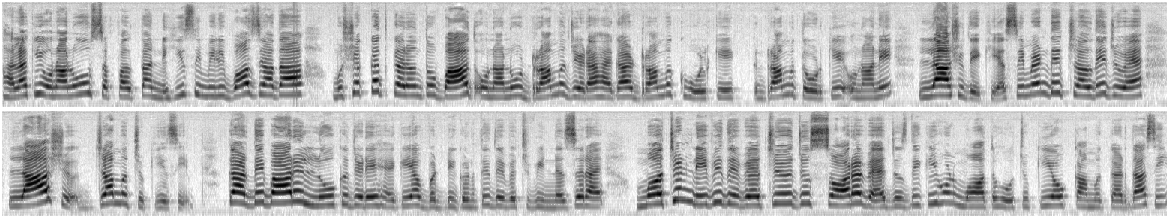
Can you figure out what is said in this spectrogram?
ਹਾਲਾਂਕਿ ਉਹਨਾਂ ਨੂੰ ਸਫਲਤਾ ਨਹੀਂ ਸੀ ਮਿਲੀ ਬਹੁਤ ਜ਼ਿਆਦਾ ਮੁਸ਼ਕਲ ਕਰਨ ਤੋਂ ਬਾਅਦ ਉਹਨਾਂ ਨੂੰ ਡਰਮ ਜਿਹੜਾ ਹੈਗਾ ਡਰਮ ਖੋਲ ਕੇ ਡਰਮ ਤੋੜ ਕੇ ਉਹਨਾਂ ਨੇ লাশ ਦੇਖੀ ਹੈ ਸੀਮੈਂਟ ਦੇ ਚਲਦੇ ਜੋ ਹੈ লাশ ਜੰਮ ਚੁੱਕੀ ਸੀ ਘਰ ਦੇ ਬਾਹਰ ਲੋਕ ਜਿਹੜੇ ਹੈਗੇ ਆ ਵੱਡੀ ਗਿਣਤੀ ਦੇ ਵਿੱਚ ਵੀ ਨਜ਼ਰ ਆਏ ਮਰਚੈਂਟ ਨੇਵੀ ਦੇ ਵਿੱਚ ਜੋ ਸੌਰਵ ਹੈ ਜਿਸ ਦੀ ਕੀ ਹੁਣ ਮੌਤ ਹੋ ਚੁੱਕੀ ਹੈ ਉਹ ਕੰਮ ਕਰਦਾ ਸੀ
